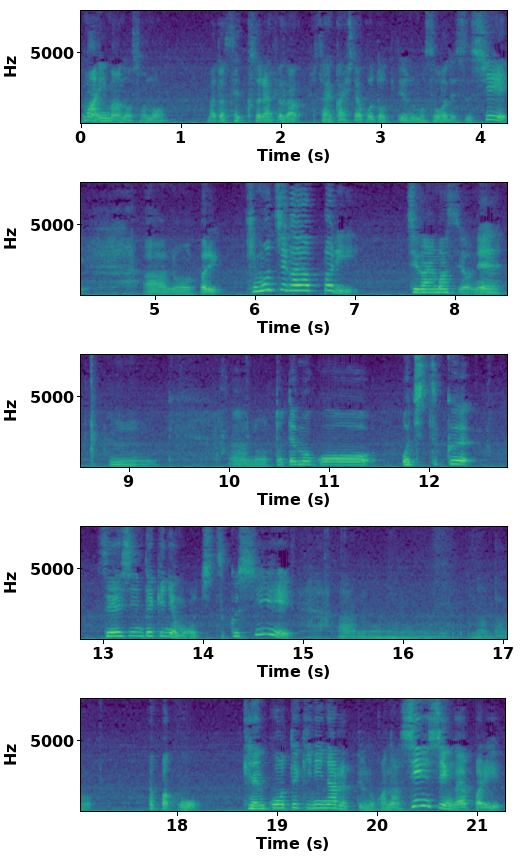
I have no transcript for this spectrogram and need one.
まあ、今のそのまたセックスライフが再開したことっていうのもそうですしあのやっぱり気持ちがやっぱり違いますよね。うん。あのとてもこう落ち着く。精神的にも落ち着くしあのなんだろう。やっぱこう健康的になるっていうのかな。心身がやっぱり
